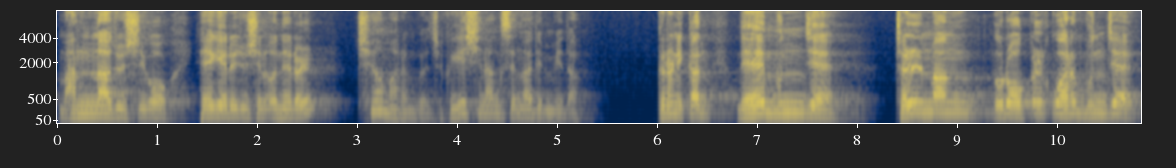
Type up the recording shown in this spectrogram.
만나 주시고 해결해 주신 은혜를 체험하는 거죠. 그게 신앙생활입니다. 그러니까 내 문제, 절망으로 끌고 가는 문제,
